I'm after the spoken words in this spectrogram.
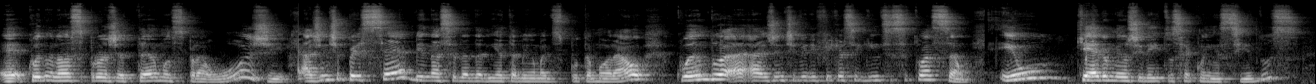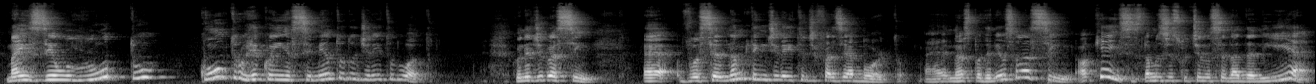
é, quando nós projetamos para hoje, a gente percebe na cidadania também uma disputa moral quando a, a gente verifica a seguinte situação: eu quero meus direitos reconhecidos, mas eu luto contra o reconhecimento do direito do outro. Quando eu digo assim, é, você não tem direito de fazer aborto. É, nós poderíamos falar assim, ok, se estamos discutindo cidadania,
